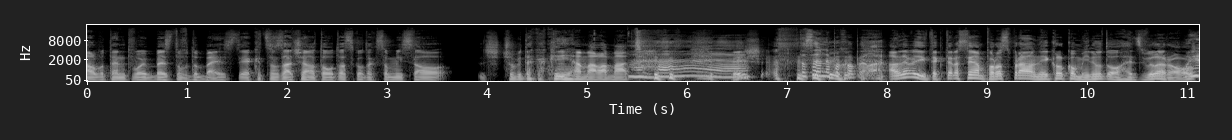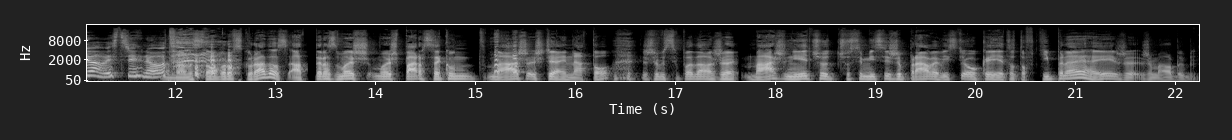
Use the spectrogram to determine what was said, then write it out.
alebo ten tvoj best of the best. Ja keď som začínal tou otázkou, tak som myslel, čo by taká kniha mala mať. Víš? To jsem nepochopila. Ale nevadí, tak teraz si nám porozprával niekoľko minút o Headsville Roll. Můžeme vystřihnout. Máme z toho obrovskú radosť. A teraz môžeš, môžeš pár sekund máš ešte aj na to, že by si povedal, že máš niečo, čo si myslíš, že práve vy ste OK, je toto vtipné, hej, že, že malo by byť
